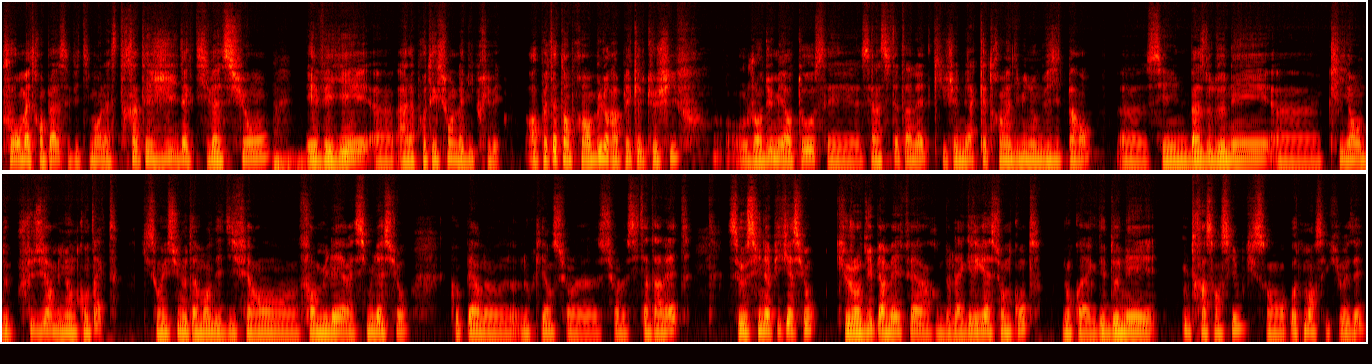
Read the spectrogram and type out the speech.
pour mettre en place effectivement la stratégie d'activation et veiller euh, à la protection de la vie privée. Alors peut-être en préambule, rappeler quelques chiffres. Aujourd'hui, Meilleurtaux, c'est un site internet qui génère 90 millions de visites par an. Euh, c'est une base de données euh, clients de plusieurs millions de contacts, qui sont issus notamment des différents formulaires et simulations qu'opèrent nos clients sur le, site internet. C'est aussi une application qui aujourd'hui permet de faire de l'agrégation de comptes, donc avec des données ultra sensibles qui sont hautement sécurisées.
